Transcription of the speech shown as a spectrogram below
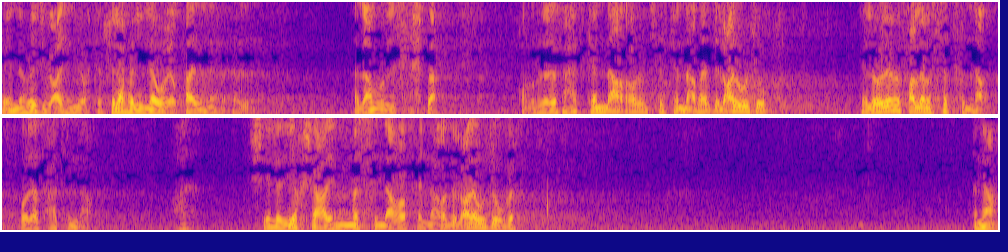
فإنه يجب عليه أن يعتق خلافا للنووي قال إن الأمر للاستحباب. إذا لفحتك النار أو لمستك النار هذا يدل على الوجوب. يعني لو لم يفعل لمسته النار ولا أفعته النار. الشيء الذي يخشى عليه من مس النار ورفع النار يدل على وجوبه. نعم.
